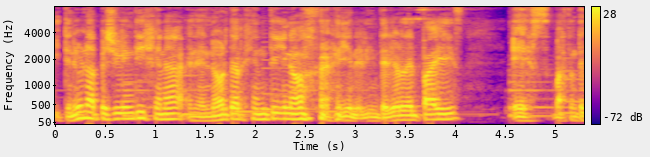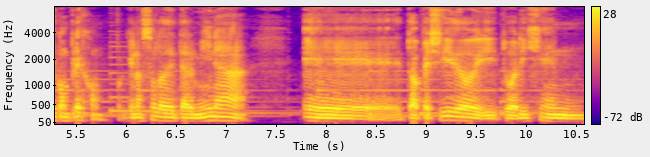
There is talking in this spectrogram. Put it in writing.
Y tener un apellido indígena en el norte argentino y en el interior del país es bastante complejo, porque no solo determina eh, tu apellido y tu origen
